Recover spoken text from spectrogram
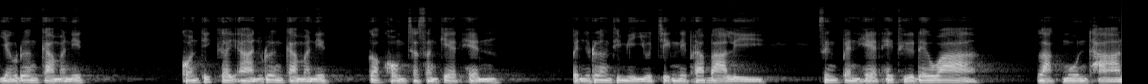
อย่างเรื่องกามนิตคนที่เคยอ่านเรื่องกามนิตก็คงจะสังเกตเห็น เป็นเรื่องที่มีอยู่จริงในพระบาลี ซึ่งเป็นเหตุให้ถือได้ว่า หลักมูลฐาน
